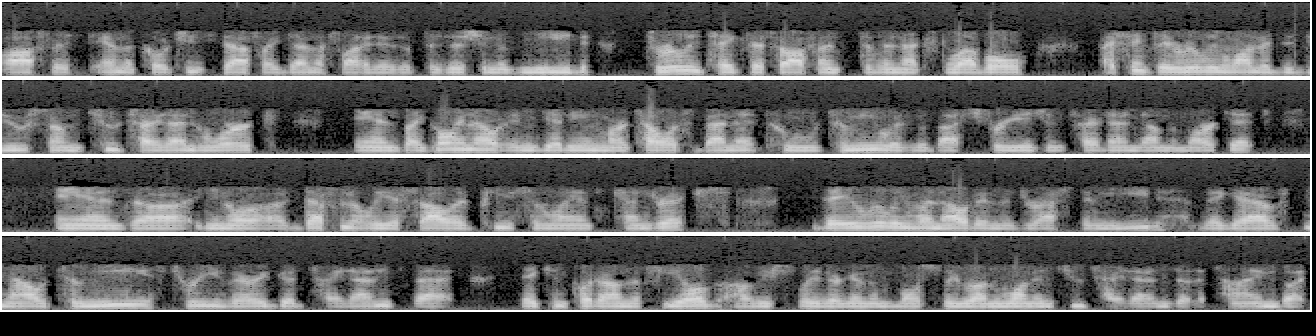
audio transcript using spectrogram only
office and the coaching staff identified as a position of need to really take this offense to the next level. I think they really wanted to do some two tight end work. And by going out and getting Martellus Bennett, who to me was the best free agent tight end on the market, and, uh, you know, uh, definitely a solid piece in Lance Kendricks, they really went out and addressed the need. They have now, to me, three very good tight ends that they can put on the field. Obviously, they're going to mostly run one and two tight ends at a time, but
